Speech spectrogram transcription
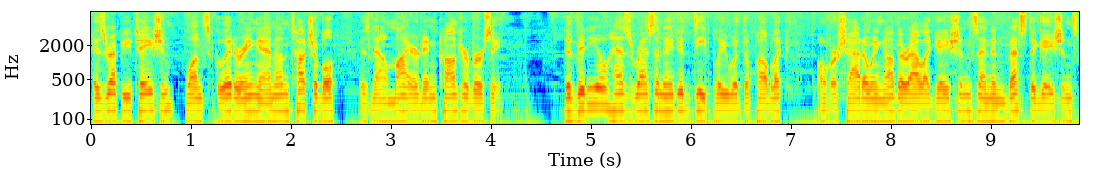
His reputation, once glittering and untouchable, is now mired in controversy. The video has resonated deeply with the public, overshadowing other allegations and investigations,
